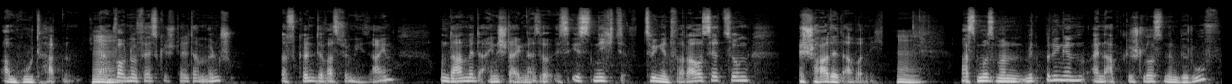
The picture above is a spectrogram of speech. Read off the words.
am Hut hatten. Die Hm. einfach nur festgestellt haben, Mensch, das könnte was für mich sein und damit einsteigen. Also es ist nicht zwingend Voraussetzung, es schadet aber nicht. Was muss man mitbringen? Einen abgeschlossenen Beruf,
